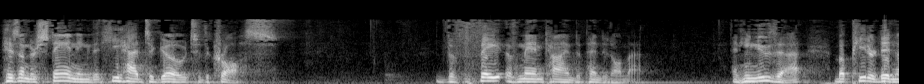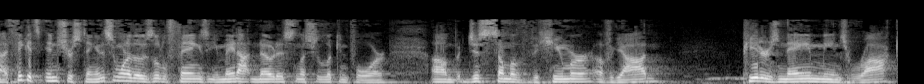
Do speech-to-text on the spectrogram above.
his understanding that he had to go to the cross. The fate of mankind depended on that. And he knew that, but Peter didn't. I think it's interesting, and this is one of those little things that you may not notice unless you're looking for, um, but just some of the humor of God. Peter's name means rock,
